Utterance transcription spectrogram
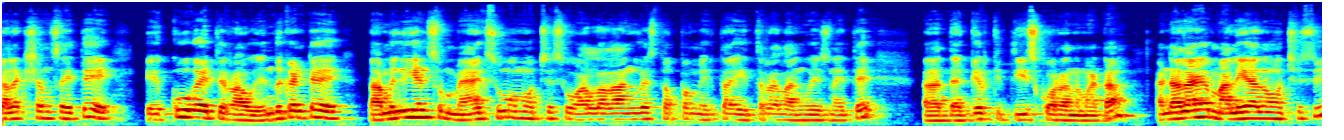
కలెక్షన్స్ అయితే ఎక్కువగా అయితే రావు. ఎందుకంటే తమిళియన్స్ మ్యాక్సిమం వచ్చేసి వాళ్ళ లాంగ్వేజ్ తప్ప మిగతా ఇతర లాంగ్వేజ్ని అయితే దగ్గరికి తీసుకోరన్నమాట. అండ్ అలాగే మలయాళం వచ్చేసి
